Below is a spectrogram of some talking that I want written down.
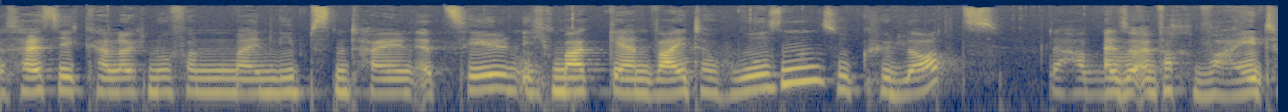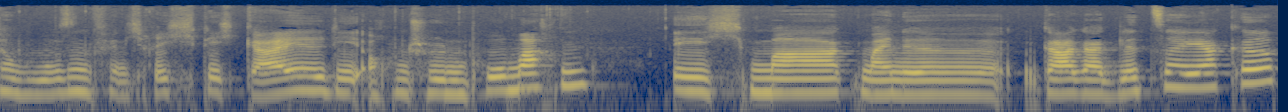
Das heißt, ich kann euch nur von meinen liebsten Teilen erzählen. Ich mag gern weite Hosen, so Culottes. also einfach weite Hosen finde ich richtig geil, die auch einen schönen Po machen. Ich mag meine Gaga Glitzerjacke,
